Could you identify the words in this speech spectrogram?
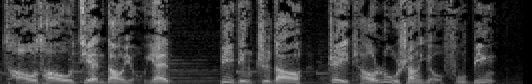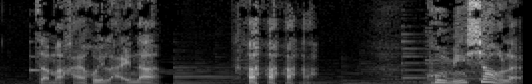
曹操见到有烟，必定知道这条路上有伏兵，怎么还会来呢？”哈哈哈哈！孔明笑了：“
